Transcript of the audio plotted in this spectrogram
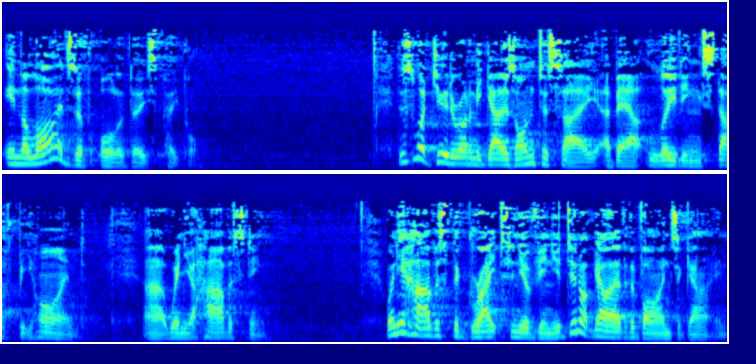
in the lives of all of these people. This is what Deuteronomy goes on to say about leaving stuff behind uh, when you're harvesting. When you harvest the grapes in your vineyard, do not go over the vines again.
